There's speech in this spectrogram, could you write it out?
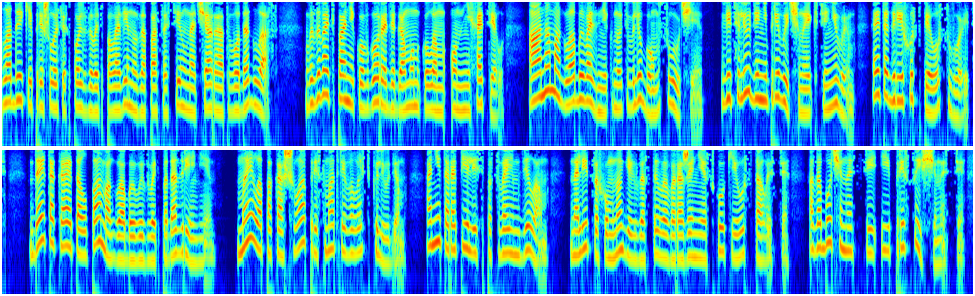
Владыке пришлось использовать половину запаса сил на чары отвода глаз. Вызывать панику в городе гомункулом он не хотел, а она могла бы возникнуть в любом случае. Ведь люди непривычные к теневым, это грех успел усвоить. Да и такая толпа могла бы вызвать подозрение. Мейла пока шла, присматривалась к людям. Они торопились по своим делам. На лицах у многих застыло выражение скуки и усталости, озабоченности и пресыщенности —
